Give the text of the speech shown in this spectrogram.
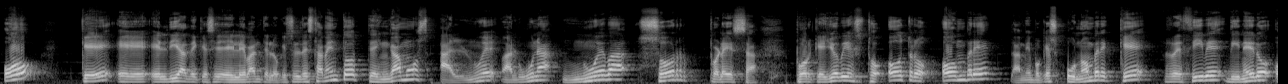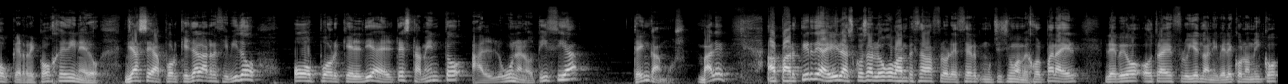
o que eh, el día de que se levante lo que es el testamento tengamos alguna nueva sorpresa. Porque yo he visto otro hombre, también porque es un hombre que recibe dinero o que recoge dinero, ya sea porque ya lo ha recibido o porque el día del testamento alguna noticia tengamos, ¿vale? A partir de ahí las cosas luego van a empezar a florecer muchísimo mejor para él, le veo otra vez fluyendo a nivel económico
